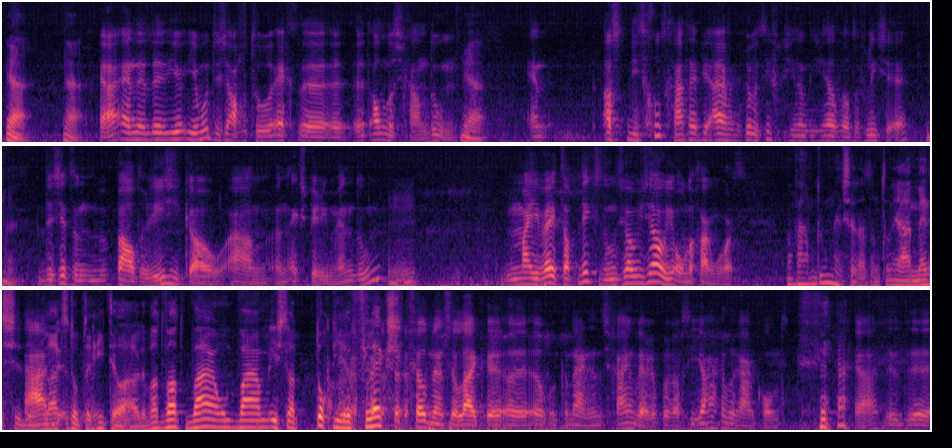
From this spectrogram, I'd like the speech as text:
Ja, ja, Ja, en de- je, je moet dus af en toe echt het anders gaan doen. ja. Als het niet goed gaat, heb je eigenlijk relatief gezien ook niet heel veel te verliezen. Hè? Nee. Er zit een bepaald risico aan een experiment doen. Mhm. Maar je weet dat niks doen sowieso je ondergang wordt. Maar waarom doen mensen dat dan toch? Ja, mensen laten de- het op de retail houden. Wat, wat, waarom, waarom is dat toch die reflex? Ve- Veel mensen lijken eh, op een konijn in een schijnwerper als die jager eraan komt. ja, de, de,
